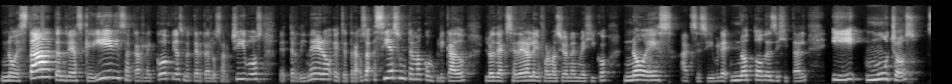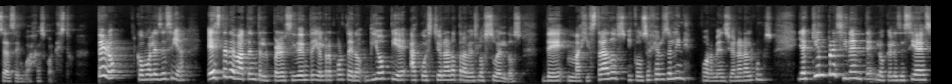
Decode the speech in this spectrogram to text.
No está, tendrías que ir y sacarle copias, meterte a los archivos, meter dinero, etcétera. O sea, sí es un tema complicado lo de acceder a la información en México, no es accesible, no todo es digital y muchos se hacen guajas con esto. Pero, como les decía, este debate entre el presidente y el reportero dio pie a cuestionar otra vez los sueldos de magistrados y consejeros del INE, por mencionar algunos. Y aquí el presidente lo que les decía es,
